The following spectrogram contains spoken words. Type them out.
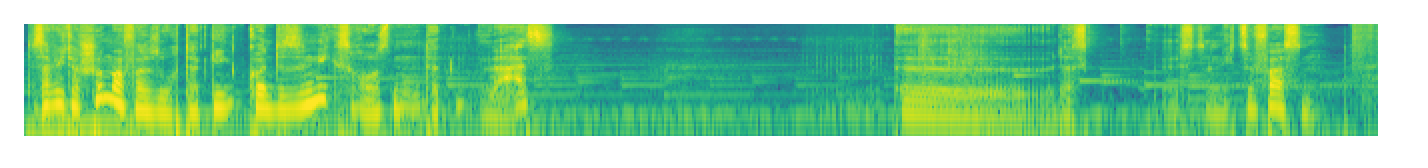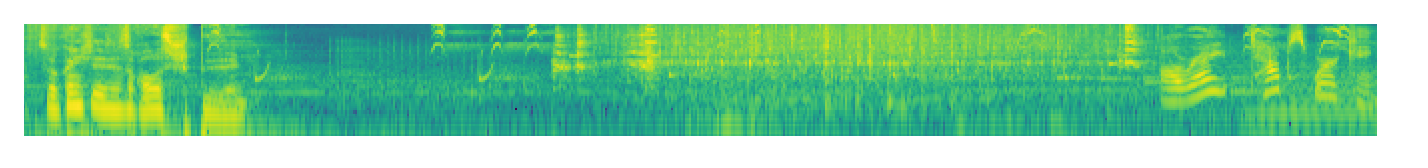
Das habe ich doch schon mal versucht. Da ging, konnte sie nichts raus. Da, was? Äh, das ist dann nicht zu fassen. So kann ich das jetzt rausspülen. All right, tap's working.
